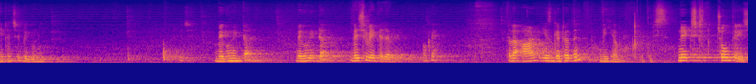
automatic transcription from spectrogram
এটা হচ্ছে বেগুনি। বেগুনিটা বেগুনিটা বেশি বেঁকে যাবে, ওকে? তাহলে R is greater than V হবে চৌত্রিশ নেক্সট চৌত্রিশ।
